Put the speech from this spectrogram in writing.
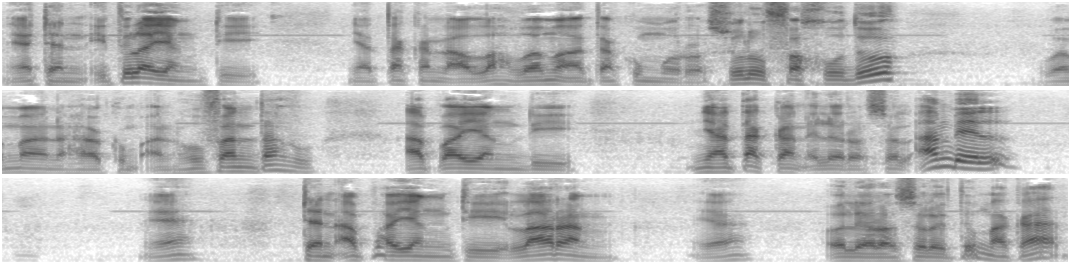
Ya, dan itulah yang dinyatakan Allah wa ma atakumur rasulu fakhuduh wa ma nahakum anhu fantahu. Apa yang dinyatakan oleh Rasul ambil ya dan apa yang dilarang ya oleh Rasul itu maka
